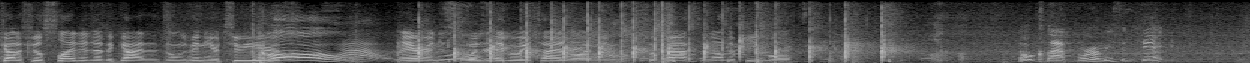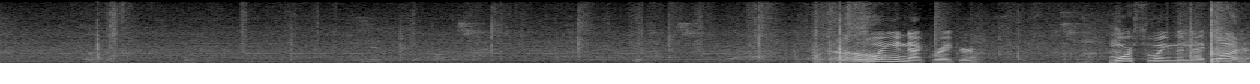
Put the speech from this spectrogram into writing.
Got to feel slighted at a guy that's only been here two years. Oh. Aaron just wins the heavyweight title. I mean, surpassing other people. Don't clap for him. He's a dick. Swinging neck breaker. More swing than neck breaker.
